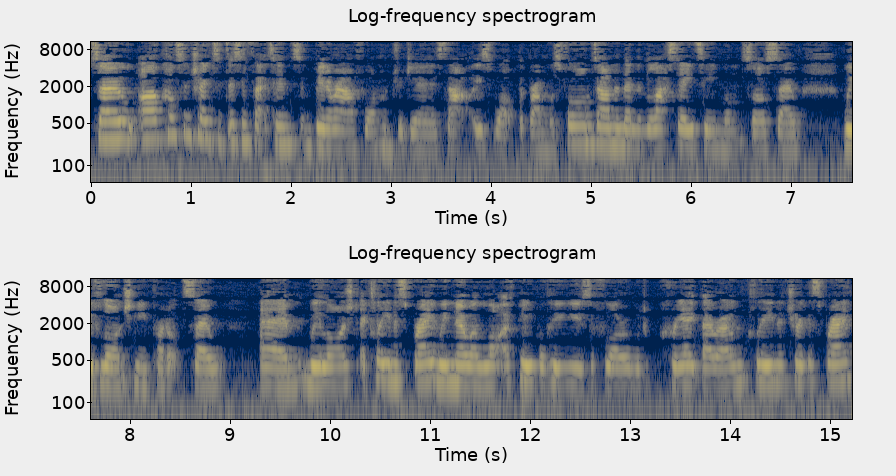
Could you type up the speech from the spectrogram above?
So our concentrated disinfectants have been around for 100 years. That is what the brand was formed on, and then in the last 18 months or so, we've launched new products. So um, we launched a cleaner spray. We know a lot of people who use Zoflora would create their own cleaner trigger spray,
